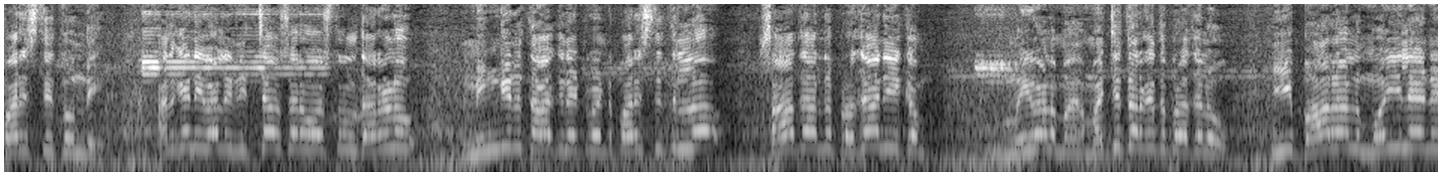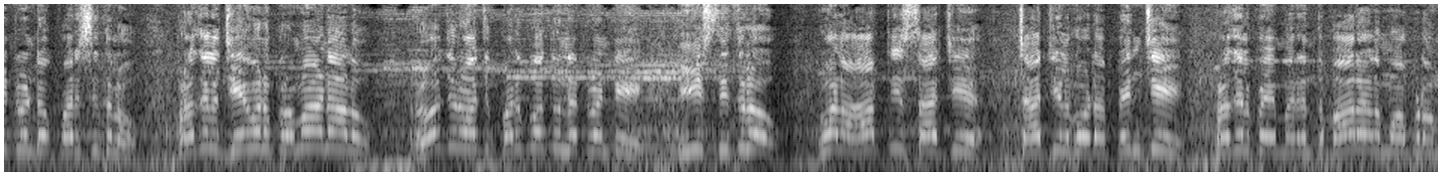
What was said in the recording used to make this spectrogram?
పరిస్థితి ఉంది. అందుకని ఇవాళ నిత్యావసర వస్తువుల ధరలు మింగిని తాకినటువంటి పరిస్థితుల్లో సాధారణ ప్రజానీకం ఇవాళ మ- మధ్యతరగతి ప్రజలు ఈ భారాలు మొయ్యలేనటువంటి ఒక పరిస్థితిలో ప్రజల జీవన ప్రమాణాలు రోజు రోజు పడిపోతున్నటువంటి ఈ స్థితిలో ఇవాళ ఆర్టీసీ ఛార్జీ ఛార్జీలు కూడా పెంచి ప్రజలపై మరింత భారాలు మోపడం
